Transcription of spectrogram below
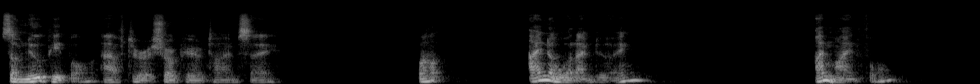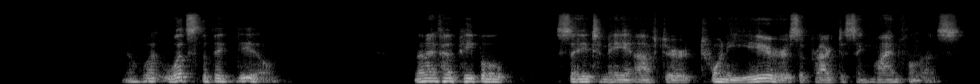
some new people after a short period of time say, well, I know what I'm doing. I'm mindful. You know, what, what's the big deal? Then I've had people say to me after 20 years of practicing mindfulness,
